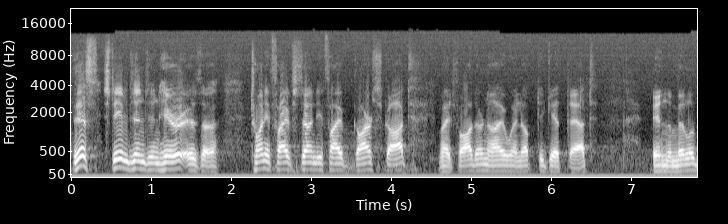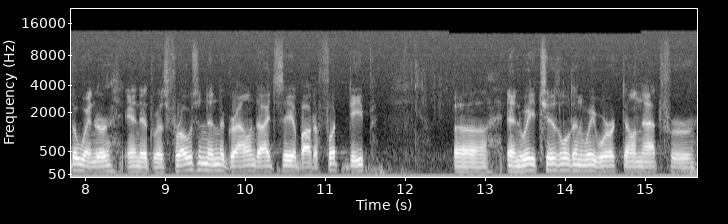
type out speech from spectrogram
This steam engine here is a 2575 Gaar Scott. My father and I went up to get that in the middle of the winter, and it was frozen in the ground, I'd say about a foot deep. Uh, and we chiseled and we worked on that for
